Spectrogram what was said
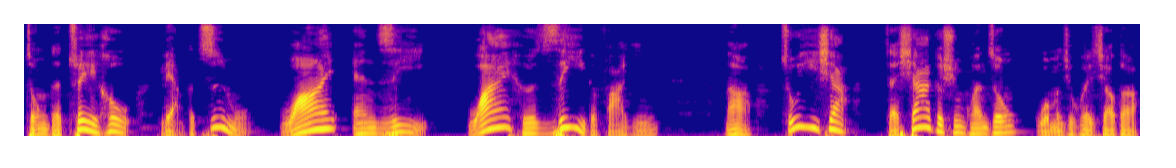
中的最后两个字母 Y and Z，Y 和 Z 的发音。那注意一下，在下个循环中，我们就会教到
